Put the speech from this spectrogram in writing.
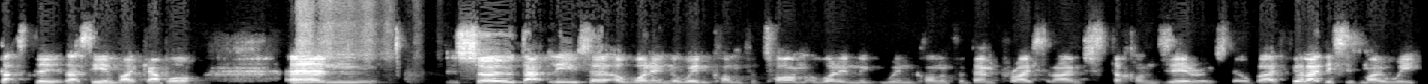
that's the that's the invite, Gabor. Um, so that leaves a, a one in the win column for Tom, a one in the win column for Ben Price, and I'm stuck on zero still. But I feel like this is my week.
